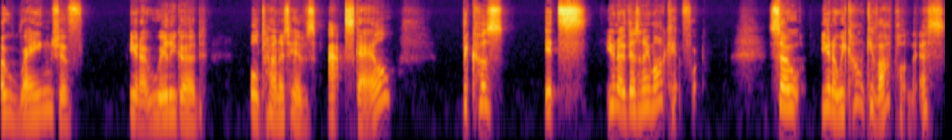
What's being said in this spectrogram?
a range of, you know, really good alternatives at scale because it's, you know, there's no market for it. So, you know, we can't give up on this.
